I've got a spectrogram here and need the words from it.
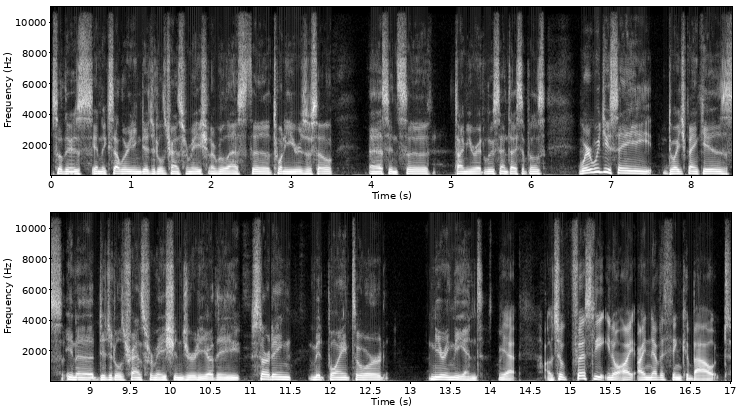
So there's an accelerating digital transformation over the last uh, 20 years or so, uh, since uh, time you were at Lucent, I suppose. Where would you say Deutsche Bank is in a digital transformation journey? Are they starting, midpoint, or nearing the end? Yeah. Uh, So, firstly, you know, I, I never think about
